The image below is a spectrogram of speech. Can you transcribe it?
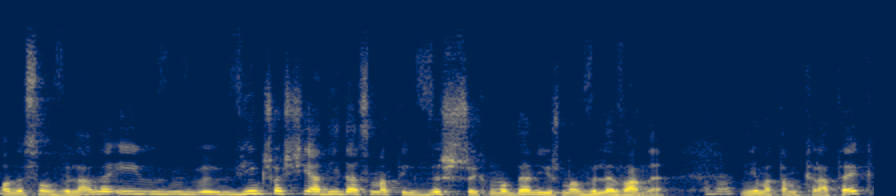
one są wylane i w, większości Adidas ma tych wyższych modeli już ma wylewane. Nie ma tam kratek.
